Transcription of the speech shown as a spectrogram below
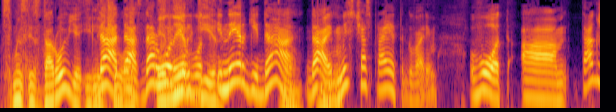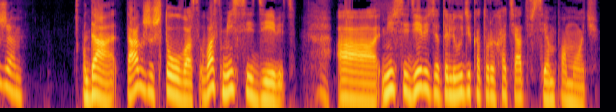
в смысле здоровья или да, чего? да, здоровье, Энергии. вот, энергии, да, Мгм. да, Мгм. мы сейчас про это говорим. Вот, а также, да, также что у вас? У вас миссия 9. А, миссия 9 это люди, которые хотят всем помочь.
